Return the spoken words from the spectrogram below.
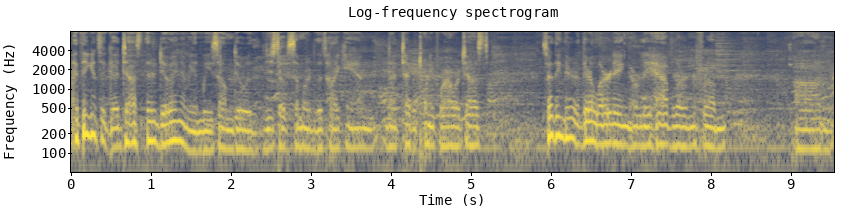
I think it's a good test they're doing. I mean, we saw them do it just stuff similar to the Taycan, that type of 24 hour test. So I think they're they're learning or they have learned from um,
